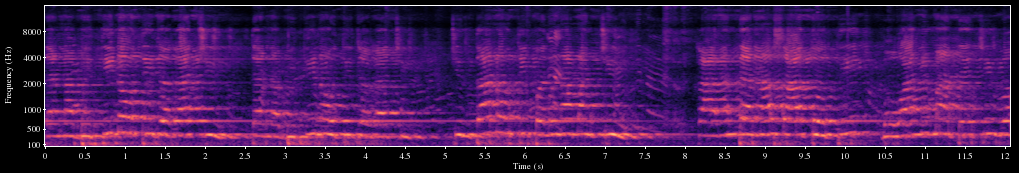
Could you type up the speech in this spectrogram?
त्यांना भीती नव्हती जगाची त्यांना भीती नव्हती जगाची चिंता नव्हती परिणामांची. कारण त्यांना साथ होती भवानी मातेची व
